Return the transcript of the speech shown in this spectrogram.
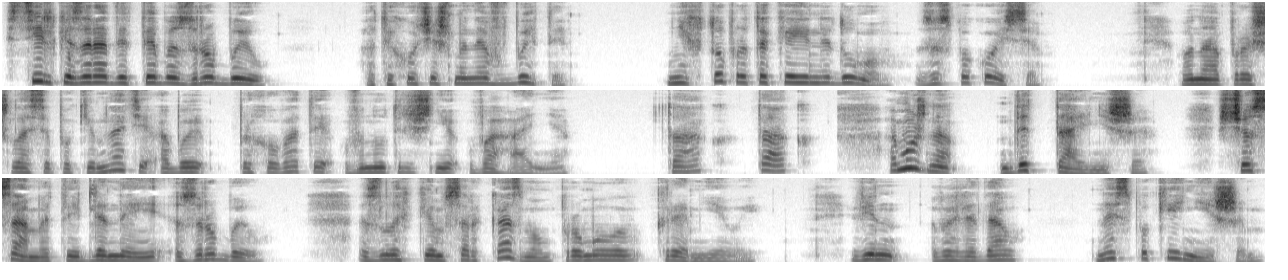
стільки заради тебе зробив, а ти хочеш мене вбити. Ніхто про таке і не думав. Заспокойся. Вона пройшлася по кімнаті, аби приховати внутрішнє вагання. Так, так, а можна детальніше, Що саме ти для неї зробив? з легким сарказмом промовив Кремнієвий. Він виглядав найспокійнішим,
